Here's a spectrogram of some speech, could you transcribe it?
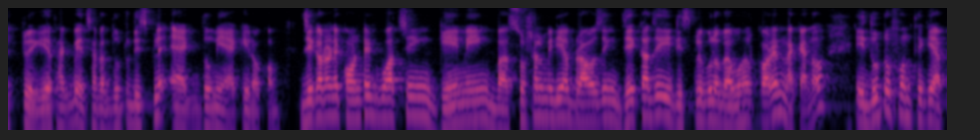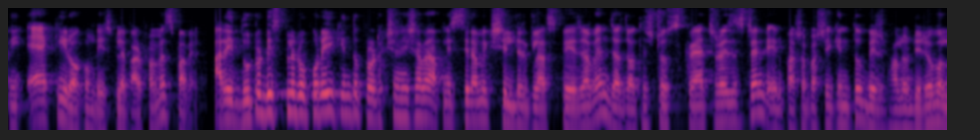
একটু এগিয়ে থাকবে। এছাড়া দুটো ডিসপ্লে একদমই একই রকম। যে কারণে কন্টেন্ট ওয়াচিং গেমিং বা সোশ্যাল মিডিয়া ব্রাউজিং যে কাজে এই ডিসপ্লেগুলো ব্যবহার করেন না কেন, এই দুটো ফোন থেকে আপনি একই রকম ডিসপ্লে পারফরমেন্স পাবেন। আর এই দুটো ডিসপ্লের উপরেই কিন্তু প্রোটেকশন হিসাবে আপনি সিরামিক শিল্ডের গ্লাস পেয়ে যাবেন, যা যথেষ্ট স্ক্র্যাচ রেজিস্ট্যান্ট এর পাশাপাশি কিন্তু বেশ ভালো ডিউরেবল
